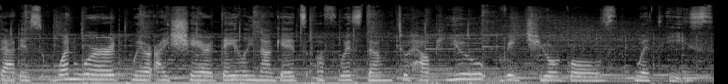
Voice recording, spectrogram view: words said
That is one word where I share daily nuggets of wisdom to help you reach your goals with ease.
